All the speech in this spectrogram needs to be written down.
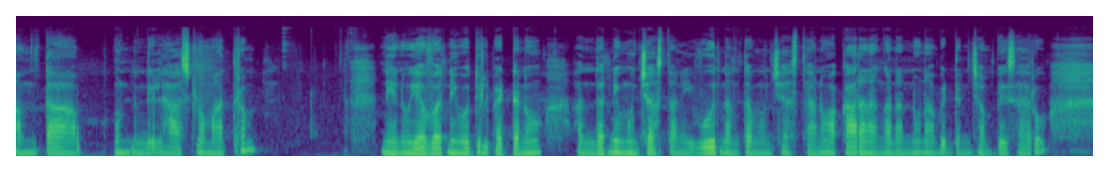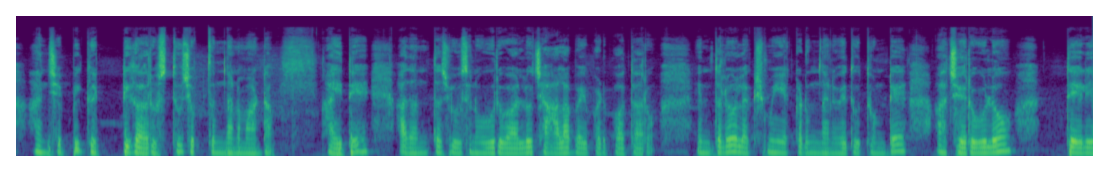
అంతా ఉంటుంది. లాస్ట్లో మాత్రం నేను ఎవరిని వదిలిపెట్టను అందరినీ ముంచేస్తాను ఈ ఊరినంతా ముంచేస్తాను అకారణంగా నన్ను నా బిడ్డని చంపేశారు అని చెప్పి గట్టిగా అరుస్తూ చెప్తుందనమాట అయితే అదంతా చూసిన ఊరి వాళ్ళు చాలా భయపడిపోతారు. ఇంతలో లక్ష్మి ఎక్కడుందని వెతుకుతుంటే ఆ చెరువులో తేలి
